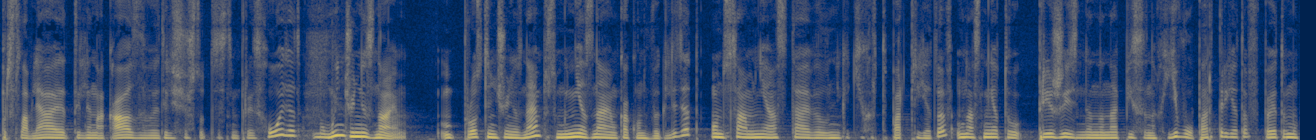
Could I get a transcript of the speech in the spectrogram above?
прославляет или наказывает, или еще что-то с ним происходит, но мы ничего не знаем просто ничего не знаем, потому что мы не знаем, как он выглядит. Он сам не оставил никаких автопортретов. У нас нету прижизненно написанных его портретов, поэтому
